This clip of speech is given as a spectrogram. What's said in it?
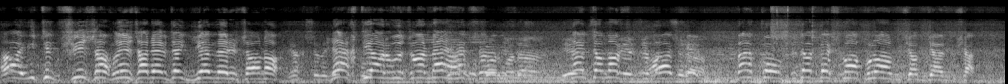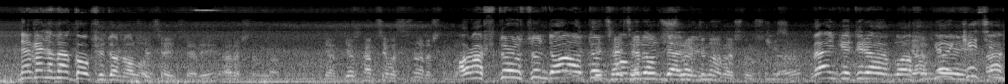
ha. İtib pişiyi saxlayırsan evdə yem verirsən ona. Nə ixtiyarımız var, nə həbslərimiz var, nə dışarı. ki, mən qonşudan 5 manat pul almışam, gəlmişəm. Nə qədər mən qonşudan olur? Keç içəri, Yapacağım kamp sebasını araştırma. Araştırsın da ee, atın Geçen sene kamyon üstrakını gelmiyor. araştırsın ya. Ben getiririm lazım. Yok, değil. kesin. Ha,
